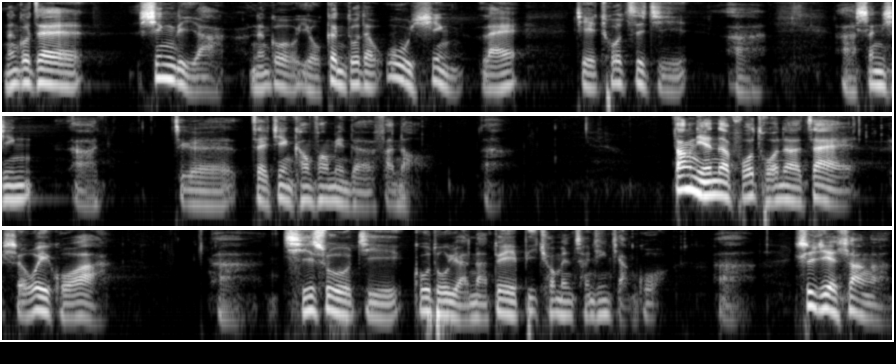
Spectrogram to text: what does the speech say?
能够在心里呀，能够有更多的悟性来解脱自己啊啊身心啊。这个在健康方面的烦恼啊，当年呢，佛陀呢在舍卫国啊，啊，奇树及孤独园呢，对比丘们曾经讲过啊，世界上啊，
